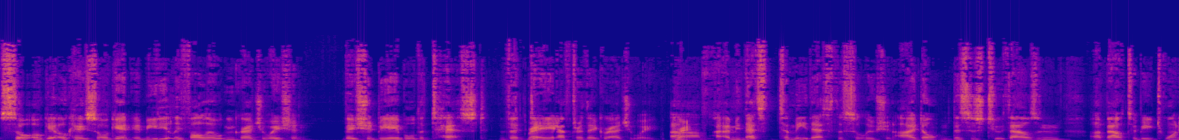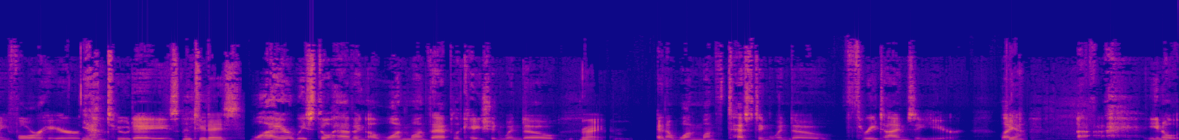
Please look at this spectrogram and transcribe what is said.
So okay, okay. So again, immediately following graduation, they should be able to test the day after they graduate. Right. Um, I I mean, that's to me, that's the solution. I don't. This is 2000, about to be 24 here Yeah. in two days. In two days, Why are we still having a one month application window right? and a one month testing window three times a year? Like, Yeah. uh, you know,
